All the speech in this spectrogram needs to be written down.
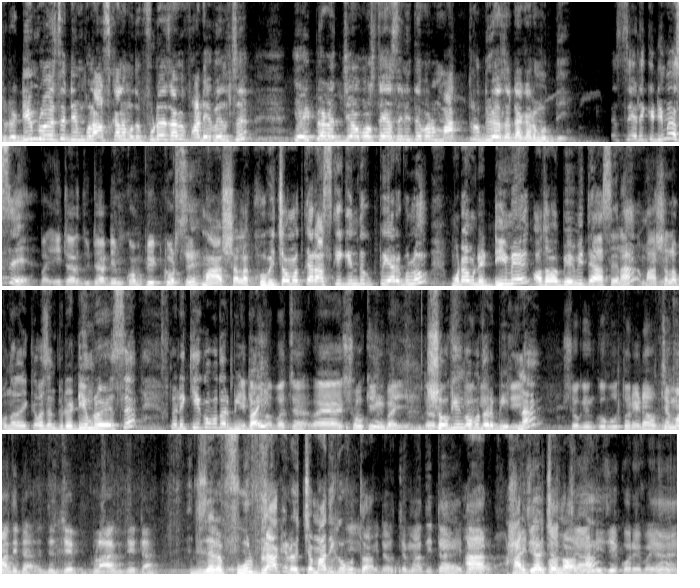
দুটো ডিম রয়েছে ডিমগুলো আজকালের মধ্যে ফুটে যাবে ফাটিয়ে ফেলছে। এই পেয়ারটা যে অবস্থায় আছে নিতে পারো মাত্র দুই হাজার টাকার মধ্যে। এটা কি ডিম আছে? এটার দুইটা ডিম কমপ্লিট করছে। মাশাল্লাহ খুবই চমৎকার। আজকে কিন্তু পেয়ারগুলো মোটামুটি ডিমে অথবা বেবিতে আছে না? বন্ধুরা দেখতে পাচ্ছেন দুটো ডিম রয়েছে। তো এটা কি কবুতর বিট ভাই? শোকিং ভাই। শৌখিন কবুতর বিট না? শৌখিন কবুতর এটা হচ্ছে মাদিটা। যে ব্ল্যাক যেটা যেটা ফুল ব্ল্যাক এটা হচ্ছে মাদি কবুতর। এটা হচ্ছে মাদিটা আর এটা হাড়িটা হচ্ছে নর, নিজে করে ভাই হ্যাঁ।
